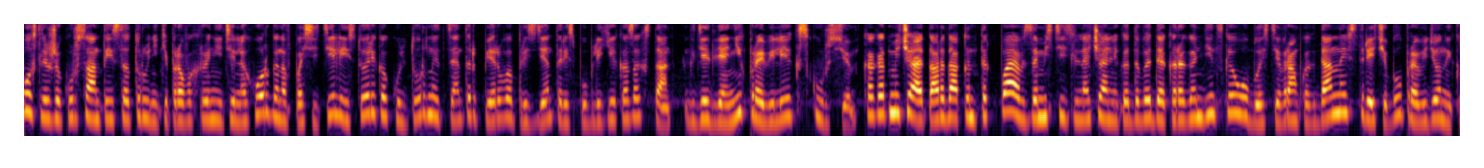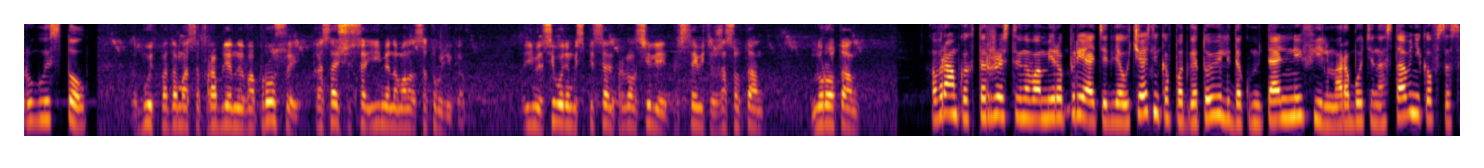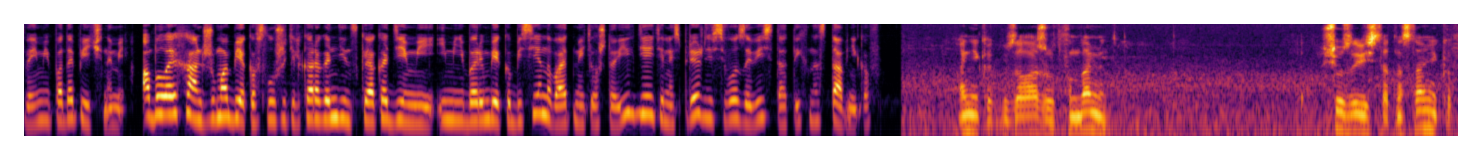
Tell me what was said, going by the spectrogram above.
После же курсанты и сотрудники правоохранительных органов посетили историко-культурный центр первого президента Республики Казахстан, где для них провели экскурсию. Как отмечает Ардак Интекпаев, заместитель начальника ДВД Карагандинской области, в рамках данной встречи был проведен и круглый стол. Будут подниматься проблемные вопросы, касающиеся именно малых сотрудников. Именно сегодня мы специально пригласили представителей Жасутан, Нуротан, в рамках торжественного мероприятия для участников подготовили документальный фильм о работе наставников со своими подопечными. Абылайхан Жумабеков, слушатель Карагандинской академии имени Барымбека Бесенова, отметил, что их деятельность прежде всего зависит от их наставников. Они как бы залаживают фундамент. Все зависит от наставников.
